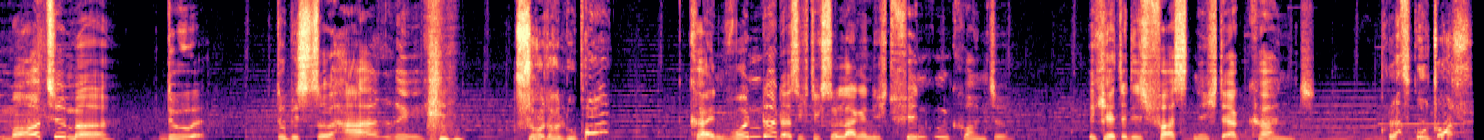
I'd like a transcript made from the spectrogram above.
Mortimer, du. Du bist so haarig. Sadalupa. Kein Wunder, dass ich dich so lange nicht finden konnte. Ich hätte dich fast nicht erkannt. Klefkutos.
